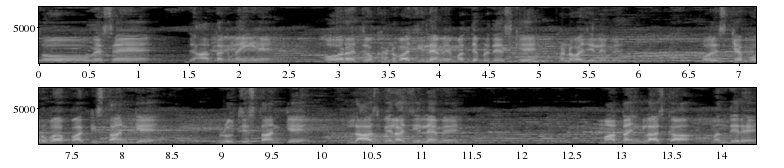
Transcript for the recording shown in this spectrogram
तो वैसे जहाँ तक नहीं है, और जो खंडवा ज़िले में, मध्य प्रदेश के खंडवा ज़िले में। और इसके पूर्व पाकिस्तान के, बलूचिस्तान के लासबेला ज़िले में माता हिंगलाज का मंदिर है।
